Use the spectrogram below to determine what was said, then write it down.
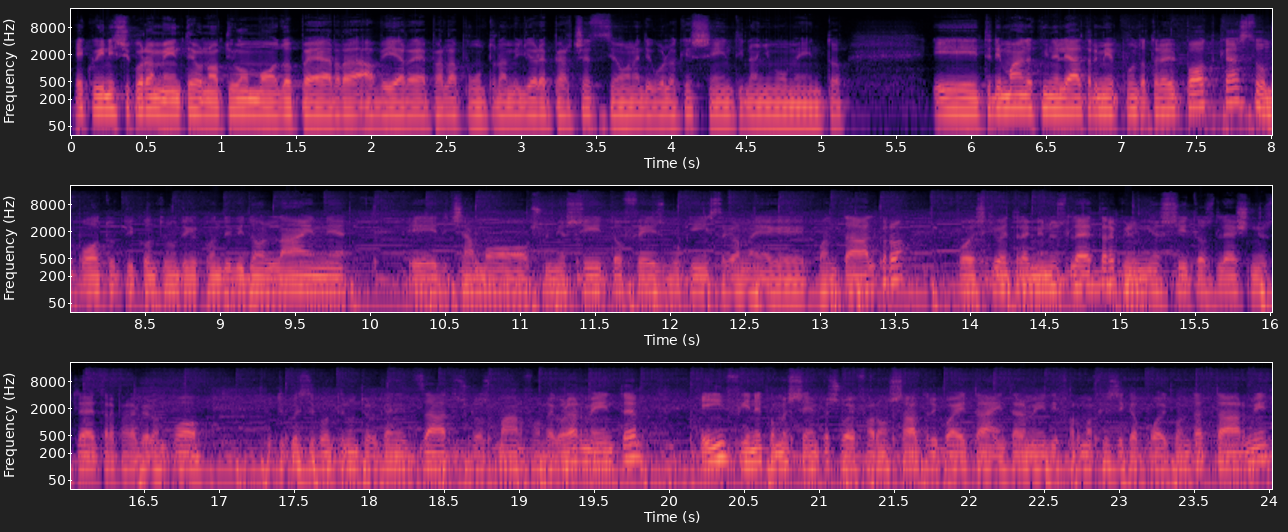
e quindi sicuramente è un ottimo modo per avere per l'appunto una migliore percezione di quello che senti in ogni momento. E ti rimando quindi alle altre mie puntate del podcast, un po' tutti i contenuti che condivido online e diciamo sul mio sito, Facebook, Instagram e quant'altro. Poi iscriviti alla mia newsletter, quindi il mio sito slash newsletter per avere un po' tutti questi contenuti organizzati sullo smartphone regolarmente. E infine, come sempre, se vuoi fare un salto di qualità in termini di forma fisica puoi contattarmi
